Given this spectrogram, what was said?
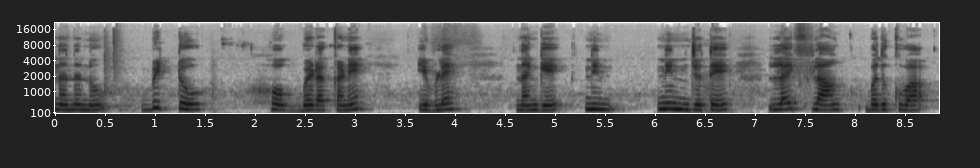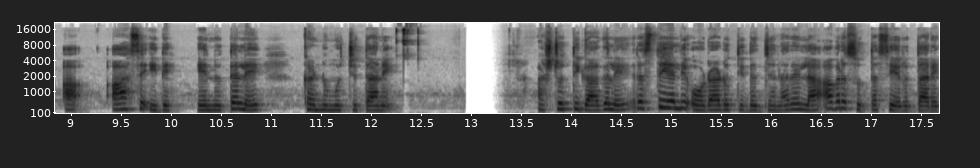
ನನ್ನನ್ನು ಬಿಟ್ಟು ಹೋಗಬೇಡ ಕಣೆ, ಇವಳೆ. ನನಗೆ ನಿನ್ನ ನಿನ್ನ ಜೊತೆ ಲೈಫ್ ಲಾಂಗ್ ಬದುಕುವ ಆಸೆ ಇದೆ ಎನ್ನುತ್ತಲೇ ಕಣ್ಣು ಮುಚ್ಚುತ್ತಾನೆ. ಅಷ್ಟೊತ್ತಿಗಾಗಲೇ ರಸ್ತೆಯಲ್ಲಿ ಓಡಾಡುತ್ತಿದ್ದ ಜನರೆಲ್ಲ ಅವರ ಸುತ್ತ ಸೇರುತ್ತಾರೆ.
